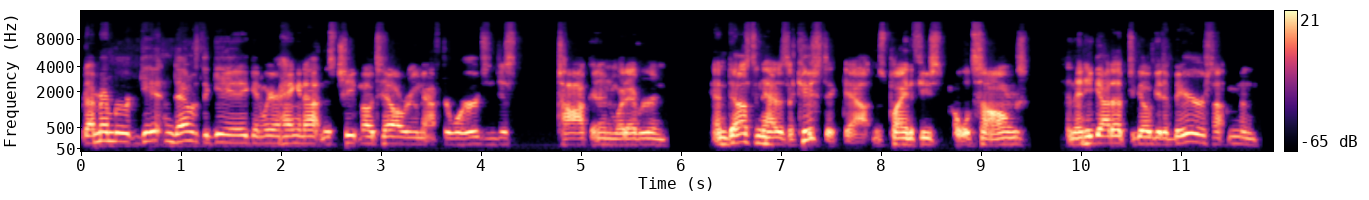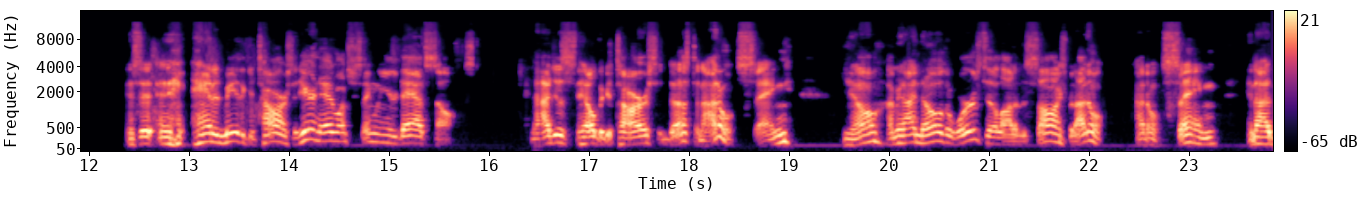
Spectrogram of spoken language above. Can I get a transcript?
But I remember getting done with the gig, and we were hanging out in this cheap motel room afterwards, and just talking and whatever. And and Dustin had his acoustic out and was playing a few old songs. And then he got up to go get a beer or something, and and said and handed me the guitar. Said, "Here, Ned, why don't you sing one of your dad's songs?" And I just held the guitar. Said, "Dustin, I don't sing." You know, I mean, I know the words to a lot of the songs, but I don't I don't sing. And I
